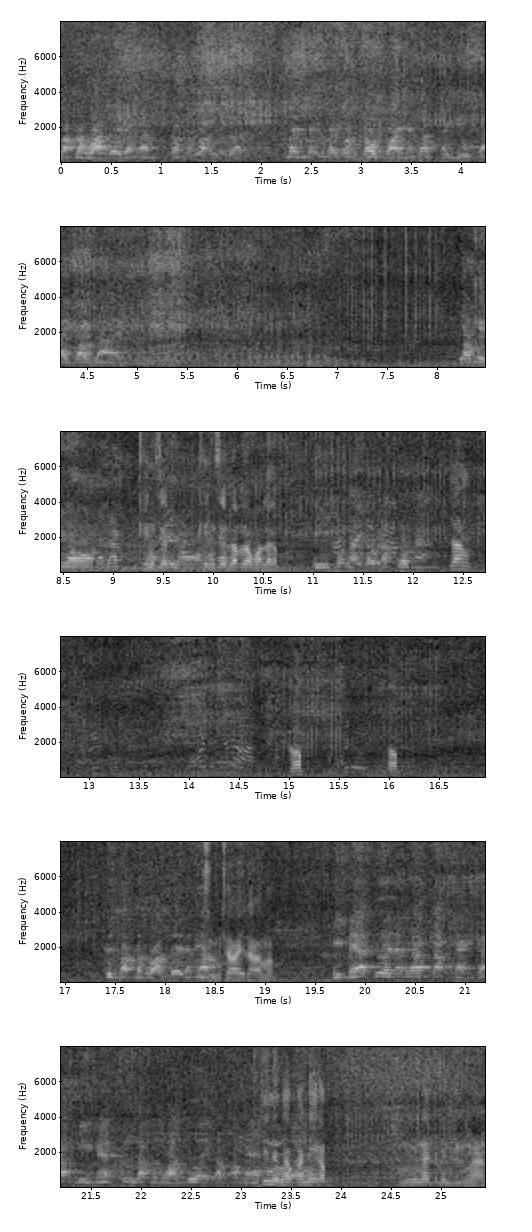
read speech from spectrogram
รับรางวัลเลยนะครับ รับรางวัลเลยครับ ไม่ไม่ไม่ต้องเข้าไปนะครับ ใครอยู่ใกล้เข้าได้ เราไม่รอนะครับเข่งเสร็จไม่อเข่งเสร็จรับรางวัลแล้วครับ มีเท่าไหร่เรารับเท่านั้นยัง ครับ ครับ ขึ้นรับรางวัลเลยนะคพี่รับ สมชายถามครับมีแมสด้วยนะครับ นักแข่งครับ มีแมสขึ้นรับรางวัลด้วยครับเอาแมสที่หนึ่งครับด้วยคันนี้ครับอันนี้น่าจะเป็นทีมงาน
